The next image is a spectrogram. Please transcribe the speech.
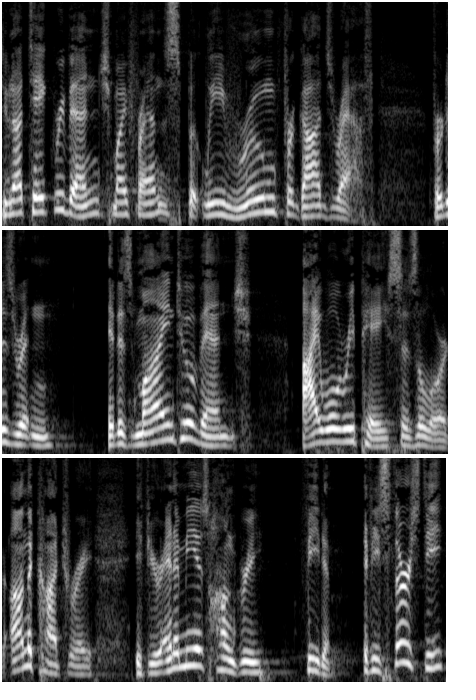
Do not take revenge, my friends, but leave room for God's wrath. For it is written, It is mine to avenge. I will repay, says the Lord. On the contrary, if your enemy is hungry, feed him. If he's thirsty,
